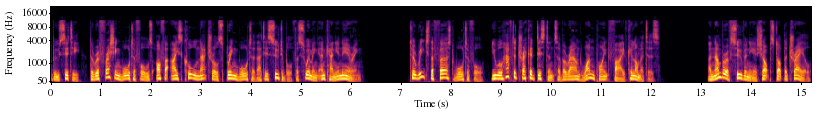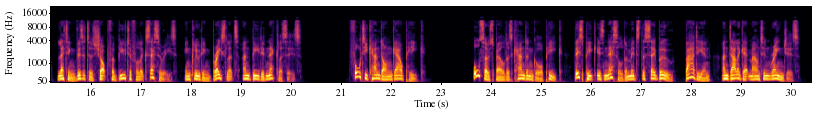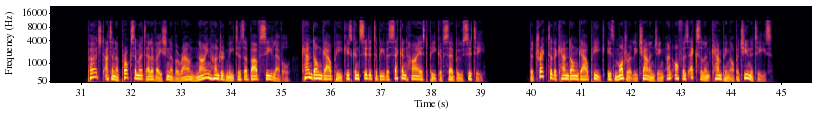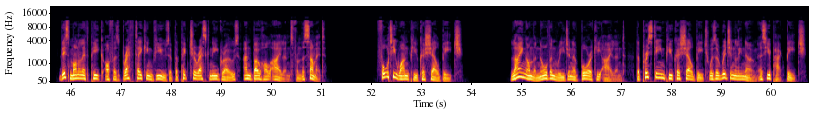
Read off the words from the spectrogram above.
Cebu City, the refreshing waterfalls offer ice-cool natural spring water that is suitable for swimming and canyoneering. To reach the first waterfall, you will have to trek a distance of around 1.5 kilometers. A number of souvenir shops dot the trail, letting visitors shop for beautiful accessories, including bracelets and beaded necklaces. 40 Kandong Peak. Also spelled as Kandangor Peak, this peak is nestled amidst the Cebu, Badian, and Dalaget mountain ranges. Perched at an approximate elevation of around 900 meters above sea level, Kandongao Peak is considered to be the second highest peak of Cebu City. The trek to the Kandongao Peak is moderately challenging and offers excellent camping opportunities. This monolith peak offers breathtaking views of the picturesque Negros and Bohol Islands from the summit. 41 Puka Shell Beach Lying on the northern region of Boracay Island, the pristine Puka Shell Beach was originally known as Yapak Beach.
